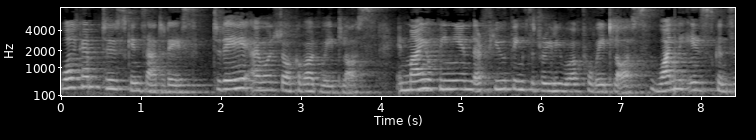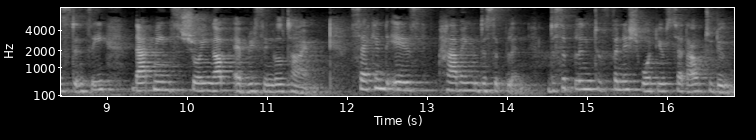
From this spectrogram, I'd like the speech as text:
Welcome to Skin Saturdays. Today I want to talk about weight loss. In my opinion, there are few things that really work for weight loss. One is consistency. That means showing up every single time. Second is having discipline. Discipline to finish what you've set out to do.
